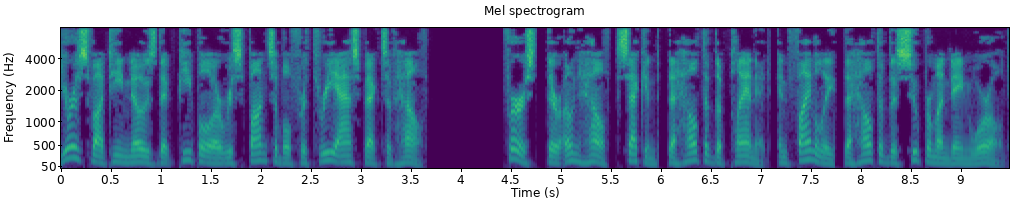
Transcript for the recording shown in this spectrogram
Urusvati knows that people are responsible for three aspects of health. First, their own health, second, the health of the planet, and finally, the health of the supermundane world.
